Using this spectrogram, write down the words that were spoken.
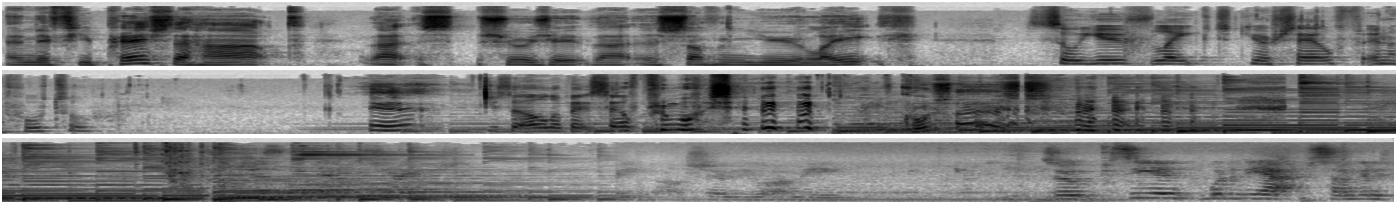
and if you press the heart, that shows you that is something you like. So you've liked yourself in a photo. Yeah, Is it all about self promotion? of course it is. one of the apps, I'm going to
